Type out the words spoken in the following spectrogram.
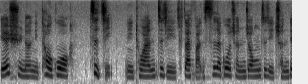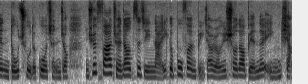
也许呢，你透过自己。你突然自己在反思的过程中，自己沉淀独处的过程中，你去发觉到自己哪一个部分比较容易受到别人的影响，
